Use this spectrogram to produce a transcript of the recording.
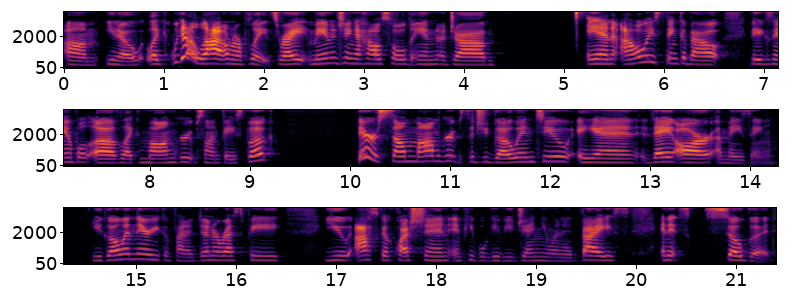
Um, you know like we got a lot on our plates right? Managing a household and a job. And i always think about the example of like mom groups on facebook there are some mom groups that you go into and they are amazing. You go in there, you can find a dinner recipe, you ask a question, and people give you genuine advice, and it's so good.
